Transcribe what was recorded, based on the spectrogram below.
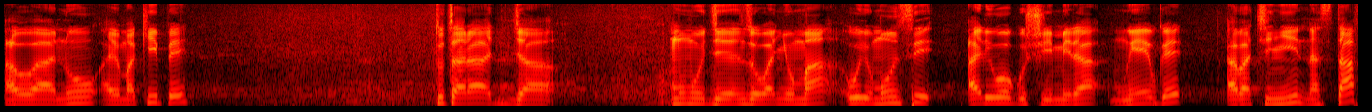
abo bantu ayo makipe tutarajya mu mugenzo wa nyuma w'uyu munsi ari wo gushimira mwebwe abakinnyi na staff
